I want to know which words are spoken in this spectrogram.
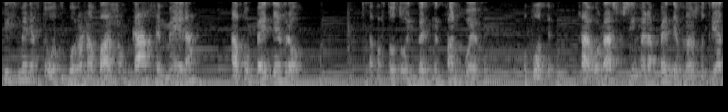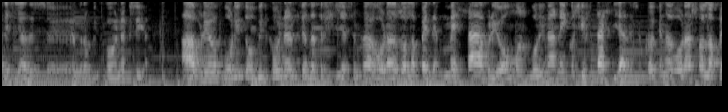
Τι σημαίνει αυτό, ότι μπορώ να βάζω κάθε μέρα από 5 ευρώ από αυτό το investment fund που έχω. Οπότε θα αγοράσω σήμερα 5 ευρώ στο 30.000 ευρώ bitcoin αξία. Αύριο μπορεί το bitcoin να είναι 33.000 ευρώ, αγοράζω άλλα 5. Μεθαύριο όμως μπορεί να είναι 27.000 ευρώ και να αγοράσω άλλα 5.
